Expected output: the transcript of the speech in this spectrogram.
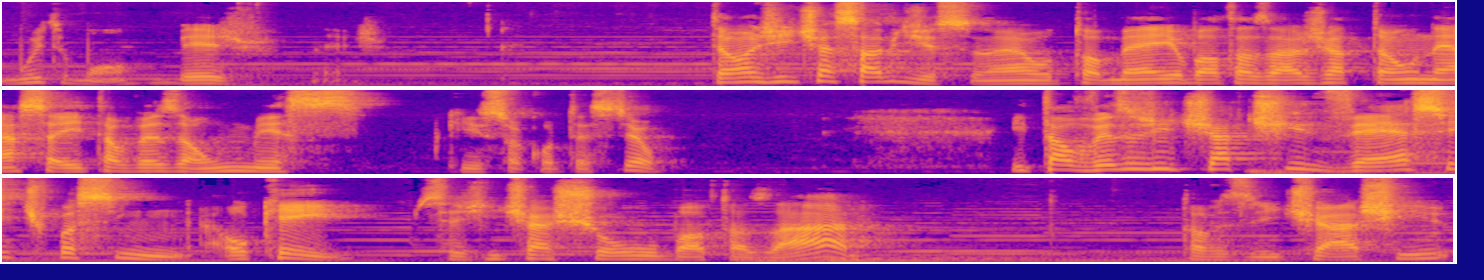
Muito bom. Beijo, beijo. Então a gente já sabe disso, né? O Tomé e o Baltazar já estão nessa aí, talvez há um mês que isso aconteceu. E talvez a gente já tivesse, tipo assim, ok, se a gente achou o Baltazar, talvez a gente ache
